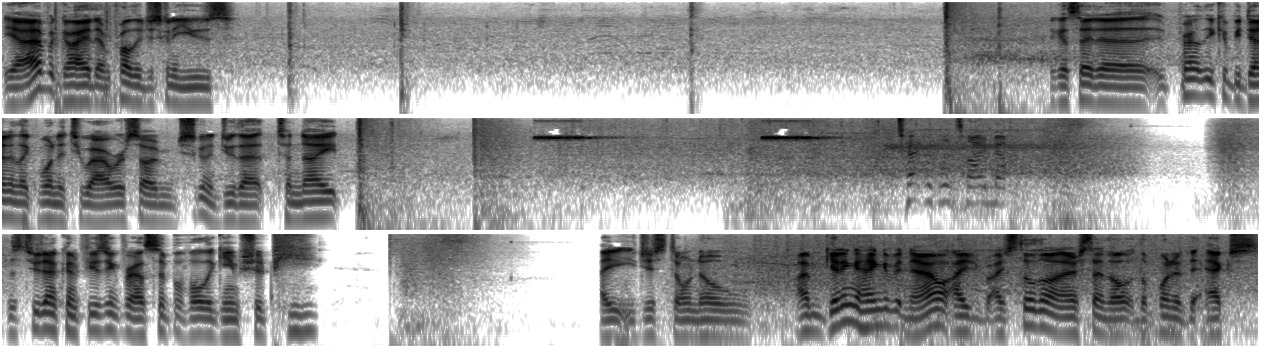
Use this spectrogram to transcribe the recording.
Yeah, I have a guide I'm probably just going to use. Like I said, uh, apparently it could be done in like one to two hours, so I'm just going to do that tonight. Technical timeout. This is too damn confusing for how simple volley games should be. I just don't know. I'm getting a hang of it now. I, I still don't understand the, the point of the X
